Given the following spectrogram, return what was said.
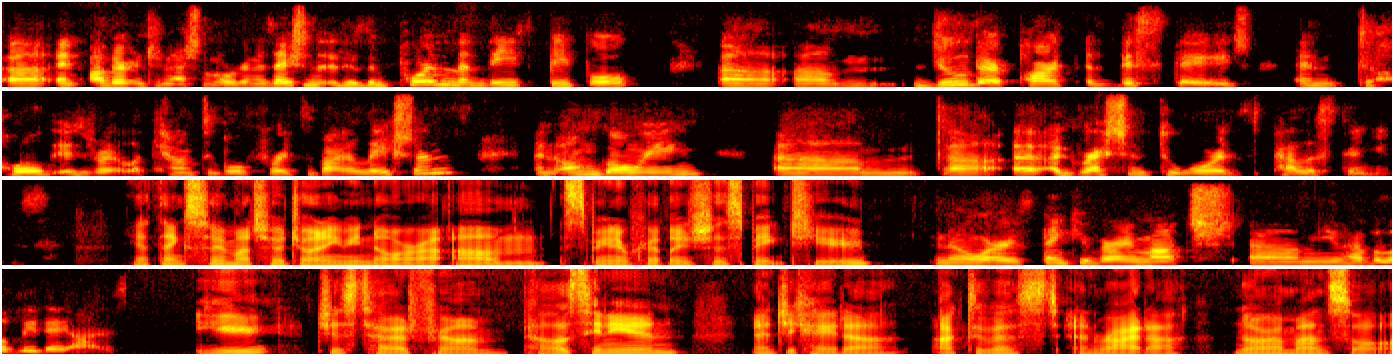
uh, and other international organizations, it is important that these people uh, um, do their part at this stage and to hold Israel accountable for its violations and ongoing um, uh, aggression towards Palestinians. Yeah, thanks so much for joining me, Nora. Um, it's been a privilege to speak to you. No worries. Thank you very much. Um, you have a lovely day, Iris. You just heard from Palestinian educator, activist, and writer Nora Mansour.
